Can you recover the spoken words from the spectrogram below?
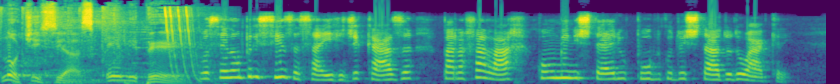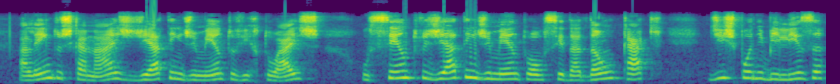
Notícias MP. Você não precisa sair de casa para falar com o Ministério Público do Estado do Acre. Além dos canais de atendimento virtuais, o Centro de Atendimento ao Cidadão CAC disponibiliza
